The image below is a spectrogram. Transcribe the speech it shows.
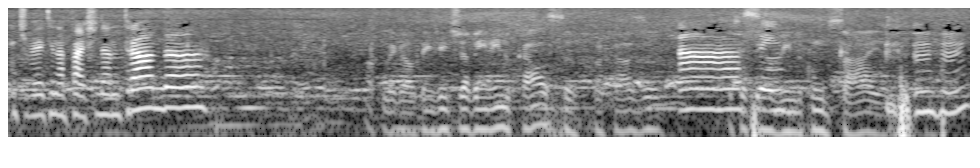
A gente veio aqui na parte da entrada. Olha que legal, tem gente já vendendo calça pra casa. Ah, sim. vindo com saia. Uhum,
